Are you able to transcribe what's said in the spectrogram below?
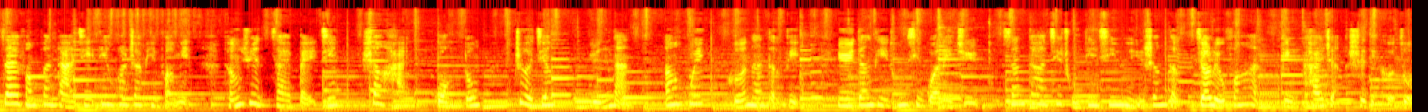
在防范打击电话诈骗方面，腾讯在北京、上海、广广东、浙江、云南、安徽、河南等地，与当地通信管理局、三大基础电信运营商等交流方案，并开展了试点合作，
